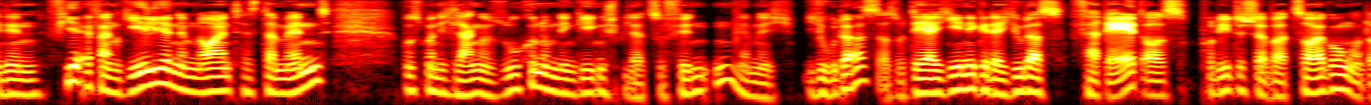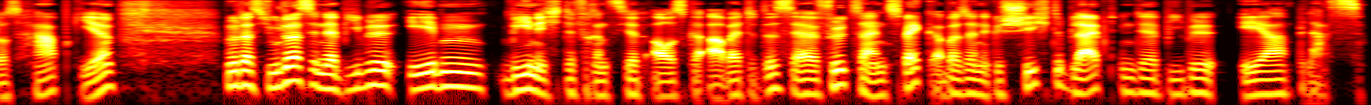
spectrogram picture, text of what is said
In den vier Evangelien im Neuen Testament muss man nicht lange suchen, um den Gegenspieler zu finden, nämlich Judas, also derjenige, der Judas verrät aus politischer Überzeugung und aus Habgier. Nur dass Judas in der Bibel eben wenig differenziert ausgearbeitet ist. Er erfüllt seinen Zweck, aber seine Geschichte bleibt in der Bibel eher blass.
